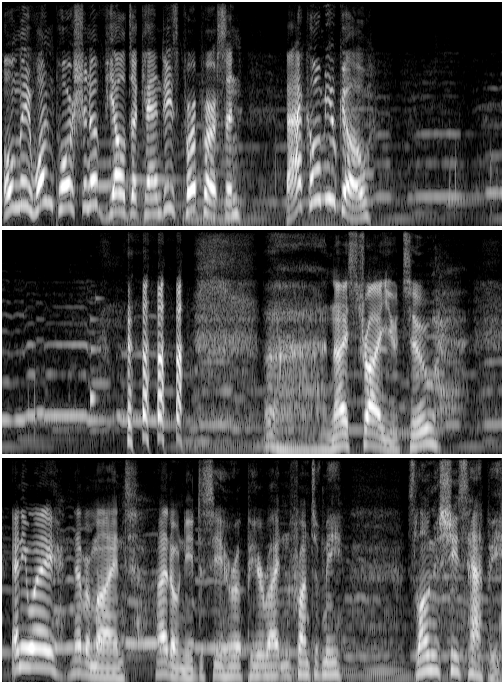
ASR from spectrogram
only one portion of Yalda candies per person. Back home you go. Ah, nice try, you two. Anyway, never mind. I don't need to see her appear right in front of me. As long as she's happy.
